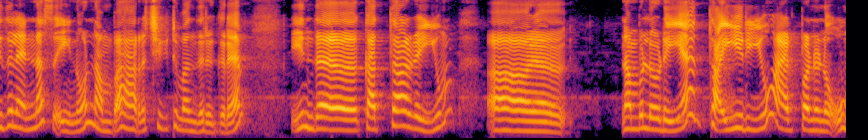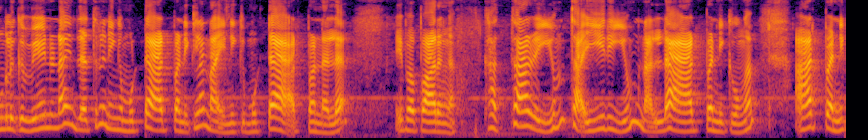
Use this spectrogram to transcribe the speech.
இதில் என்ன செய்யணும் நம்ம அரைச்சிக்கிட்டு வந்திருக்கிற இந்த கத்தாழையும் நம்மளுடைய தயிரையும் ஆட் பண்ணணும். உங்களுக்கு வேணும்னா இந்த இடத்துல நீங்கள் முட்டை ஆட் பண்ணிக்கலாம். நான் இன்றைக்கி முட்டை ஆட் பண்ணலை. இப்போ பாருங்கள் கத்தாழையும் தயிரையும் நல்லா ஆட் பண்ணிக்கோங்க. ஆட் பண்ணி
